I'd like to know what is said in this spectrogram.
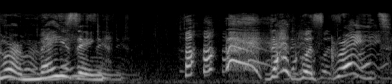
You're amazing. that was great.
